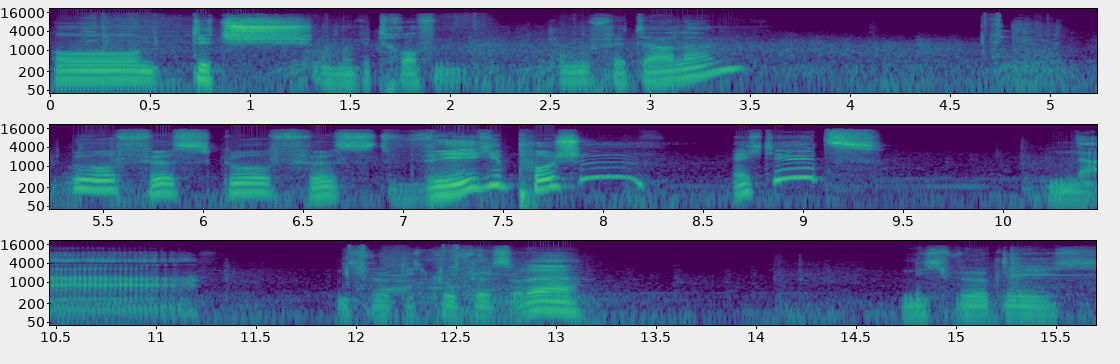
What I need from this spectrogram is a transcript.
Und Ditch. Nochmal getroffen. Ungefähr da lang. Kurfürst, Kurfürst. Will hier pushen? Echt jetzt? Na. Nicht wirklich Kurfürst, oder? Nicht wirklich.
